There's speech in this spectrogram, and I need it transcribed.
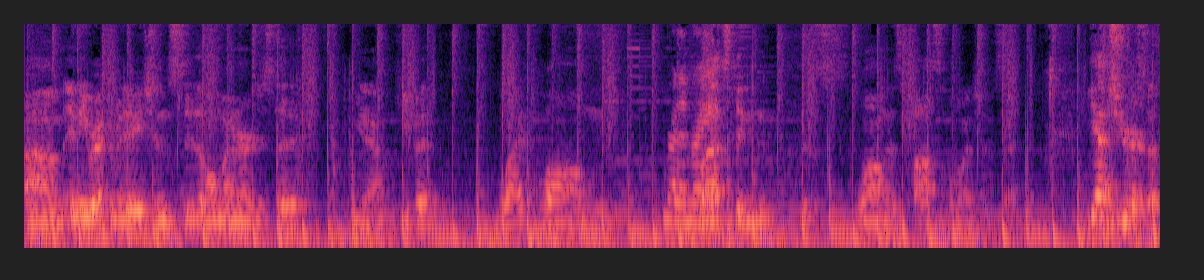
Um, any recommendations to the homeowner just to, you know, keep it lifelong, Running right. lasting as long as possible, I should say. Yeah, Easier sure.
